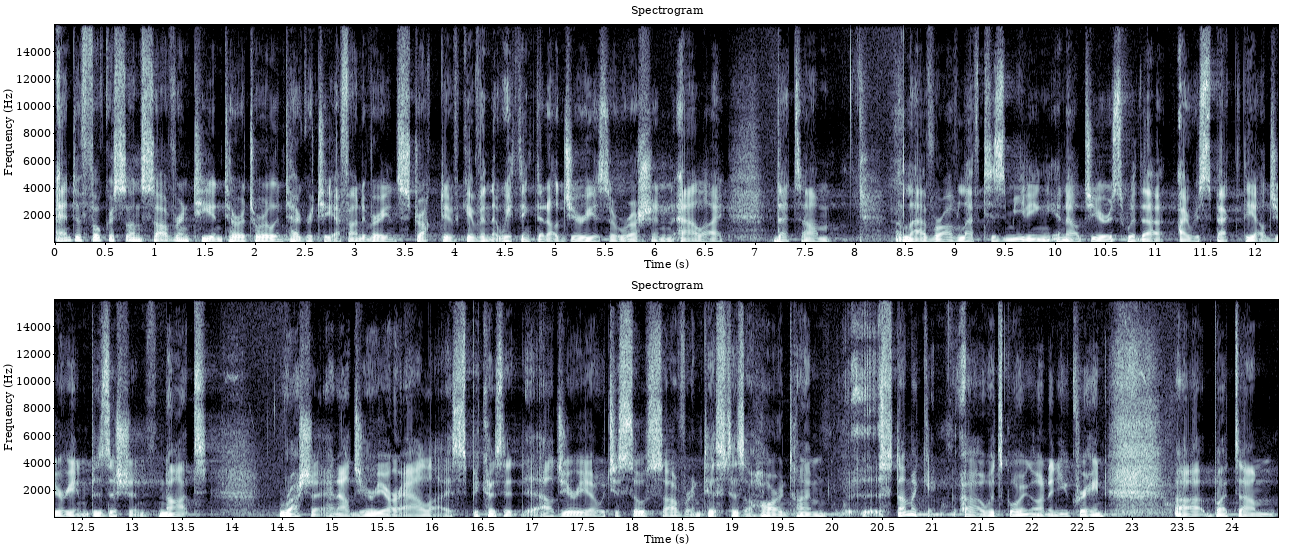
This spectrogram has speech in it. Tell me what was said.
and to focus on sovereignty and territorial integrity. I found it very instructive, given that we think that Algeria is a Russian ally, that. Um, Lavrov left his meeting in Algiers with a I respect the Algerian position, not Russia and Algeria are allies because it, Algeria, which is so sovereigntist, has a hard time uh, stomaching uh, what's going on in Ukraine, uh, but um,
